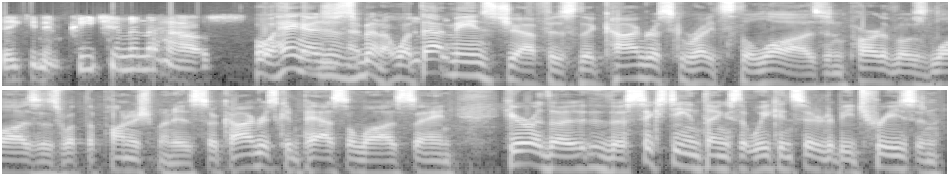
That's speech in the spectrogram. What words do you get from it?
They can impeach him in the House. Well, hang on just a minute. What that means, Jeff, is that Congress writes the laws, and part of those laws is what the punishment is. So Congress can pass a law saying, here are the, the 16 things that we consider to be treason,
